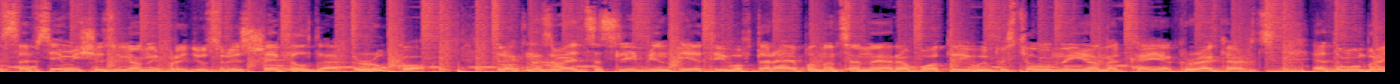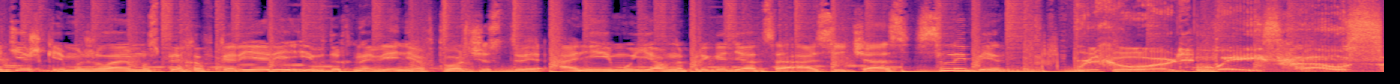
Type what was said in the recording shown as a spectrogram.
настроение совсем еще зеленый продюсер из Шеффилда, Руко. Трек называется Sleeping, и это его вторая полноценная работа, и выпустил он ее на Kayak Records. Этому братишке мы желаем успеха в карьере и вдохновения в творчестве. Они ему явно пригодятся, а сейчас Sleeping. Record Base House.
